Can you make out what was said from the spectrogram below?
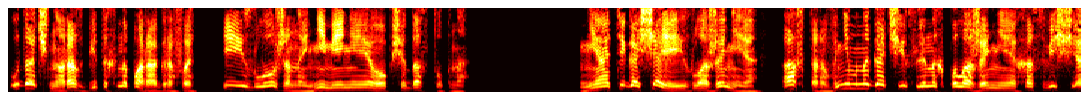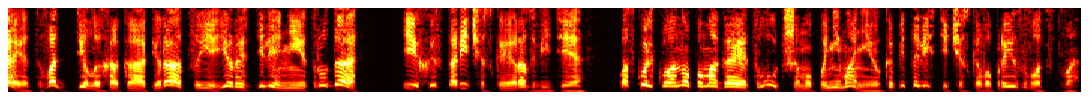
удачно разбитых на параграфы и изложены не менее общедоступно. Не отягощая изложение, автор в немногочисленных положениях освещает в отделах о кооперации и разделении труда их историческое развитие, поскольку оно помогает лучшему пониманию капиталистического производства.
